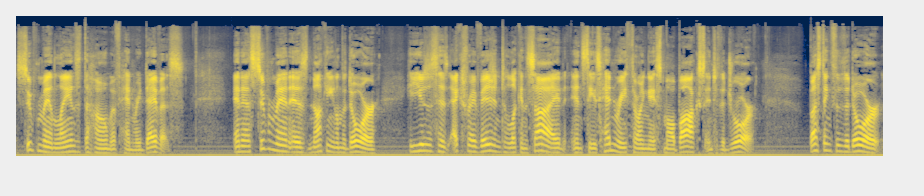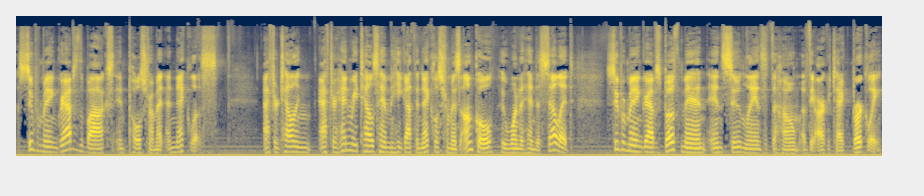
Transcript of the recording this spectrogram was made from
Superman lands at the home of Henry Davis. And as Superman is knocking on the door, he uses his X ray vision to look inside and sees Henry throwing a small box into the drawer. Busting through the door, Superman grabs the box and pulls from it a necklace. After telling after Henry tells him he got the necklace from his uncle who wanted him to sell it, Superman grabs both men and soon lands at the home of the architect Berkeley.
